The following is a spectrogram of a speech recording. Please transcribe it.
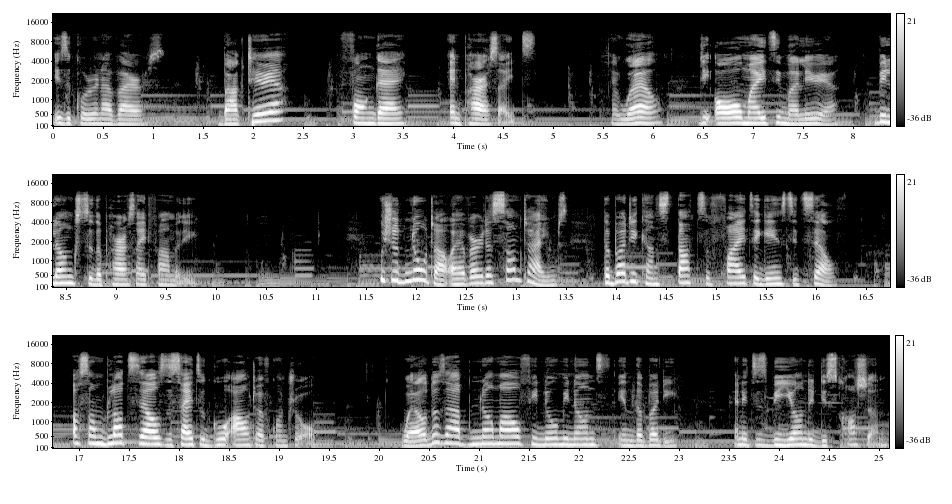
is the coronavirus, bacteria, fungi, and parasites. And well, the almighty malaria belongs to the parasite family. We should note, however, that sometimes the body can start to fight against itself, or some blood cells decide to go out of control. Well, those are abnormal phenomena in the body, and it is beyond the discussion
